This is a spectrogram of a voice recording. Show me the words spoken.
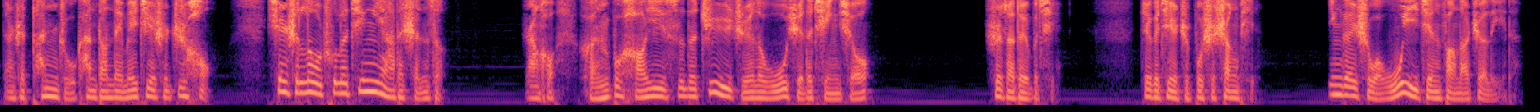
但是摊主看到那枚戒指之后，先是露出了惊讶的神色，然后很不好意思的拒绝了吴雪的请求。实在对不起，这个戒指不是商品，应该是我无意间放到这里的。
